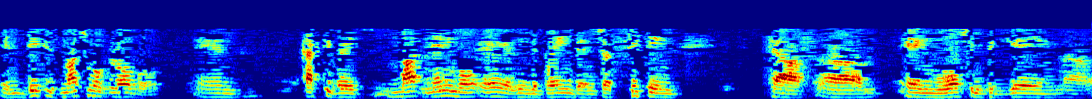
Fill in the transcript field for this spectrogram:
And this is much more global and activates many more areas in the brain than just sitting uh, um, and watching the game uh,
